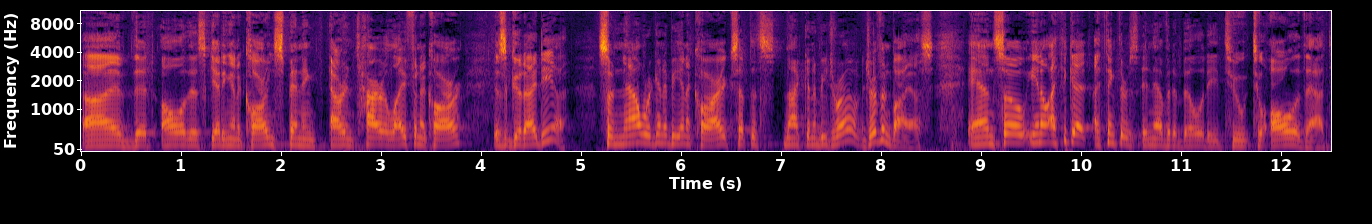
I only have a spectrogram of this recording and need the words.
uh, that all of this getting in a car and spending our entire life in a car is a good idea. So now we're going to be in a car, except it's not going to be driven by us. And so, you know, I think I, I think there's inevitability to to all of that.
